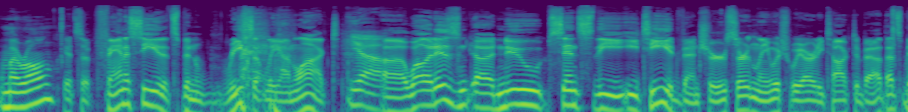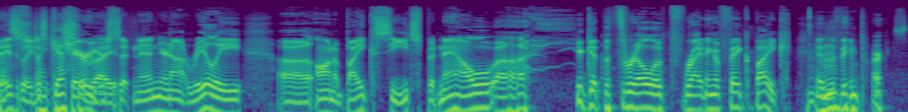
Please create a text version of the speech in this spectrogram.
Am I wrong? It's a fantasy that's been recently unlocked. Yeah. Uh, well, it is uh, new since the ET adventure, certainly, which we already talked about. That's basically That's- just I a chair you're you're sitting in. You're not really uh, on a bike seat, but now uh, you get the thrill of riding a fake bike in Mm-hmm. the theme parks.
